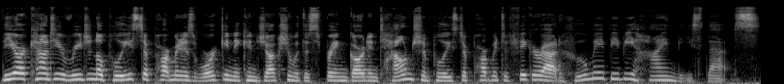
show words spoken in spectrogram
The York County Regional Police Department is working in conjunction with the Spring Garden Township Police Department to figure out who may be behind these thefts.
